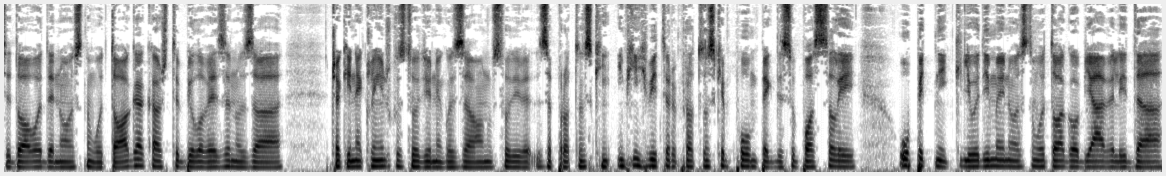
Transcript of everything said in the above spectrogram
se dovode na osnovu toga, kao što je bilo vezano za čak i ne kliničku studiju, nego za onu studiju za protonski, inhibitore protonske pumpe, gde su poslali upitnik ljudima i na osnovu toga objavili da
